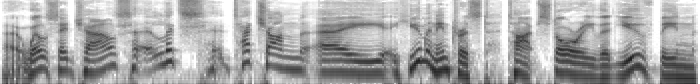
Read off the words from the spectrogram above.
Uh, well said, Charles. Uh, let's touch on a human interest type story that you've been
